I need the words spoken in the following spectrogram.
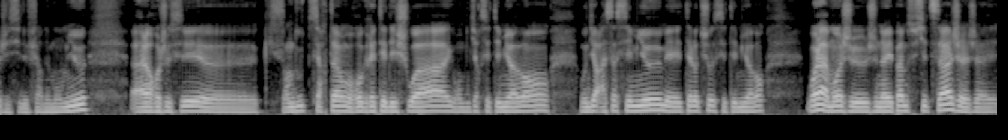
j'ai essayé de faire de mon mieux. Alors je sais euh, que sans doute certains vont regretter des choix, ils vont me dire c'était mieux avant, vont dire ah ça c'est mieux, mais telle autre chose c'était mieux avant. Voilà, moi je, n'avais pas à me soucier de ça, j'avais,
